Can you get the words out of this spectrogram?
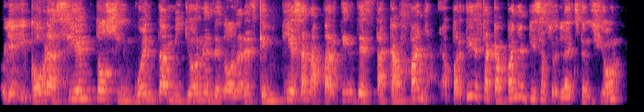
Oye, y cobra 150 millones de dólares que empiezan a partir de esta campaña. A partir de esta campaña empieza la extensión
